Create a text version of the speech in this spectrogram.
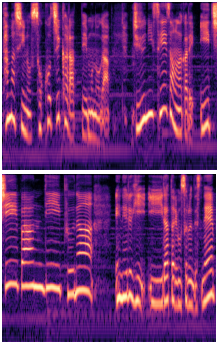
魂の底力っていうものが十二星座の中で一番ディープなエネルギーだったりもするんですね。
